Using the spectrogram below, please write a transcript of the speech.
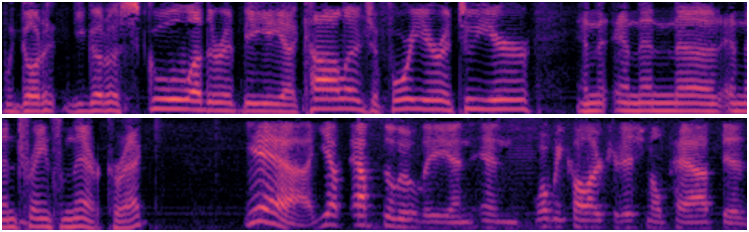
we go to you go to school, whether it be a college, a four year, a two year, and and then uh, and then train from there. Correct? Yeah. Yep. Absolutely. And and what we call our traditional path is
